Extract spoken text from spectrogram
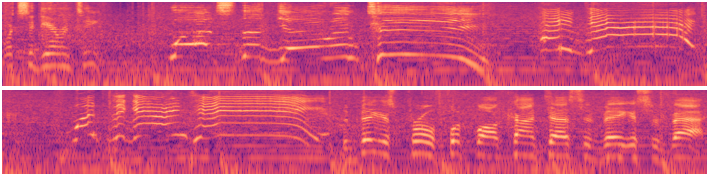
What's the guarantee? What's the guarantee? Hey, Derek! What's the guarantee? The biggest pro football contests in Vegas are back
